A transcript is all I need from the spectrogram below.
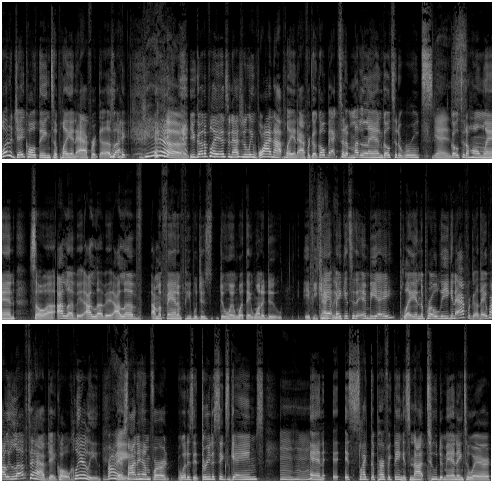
what a J Cole thing to play in Africa. Like, Yeah. you're gonna play internationally. Why not play in Africa? Go back to the motherland. Go to the roots. Yes. Go to the homeland. So uh, I love it. I love it. I love. I'm a fan of people just doing what they want to do. If you can't make it to the NBA, play in the pro league in Africa. They probably love to have J. Cole. Clearly, right? They're signing him for what is it, three to six games, Mm-hmm. and it's like the perfect thing. It's not too demanding to where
